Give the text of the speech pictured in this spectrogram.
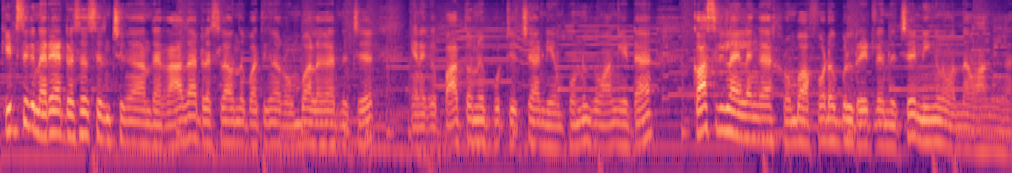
கிட்ஸுக்கு நிறைய ட்ரெஸ்ஸஸ் இருந்துச்சுங்க. அந்த ராதா ட்ரெஸ்லாம் வந்து பார்த்திங்கன்னா ரொம்ப அழகாக இருந்துச்சு. எனக்கு பார்த்தோன்னே பிடிச்சிச்சு அண்ட் என் பொண்ணுக்கு வாங்கிட்டேன். காஸ்ட்லிலாம் இல்லைங்க. ரொம்ப அஃபோர்டபுள் ரேட்டில் இருந்துச்சு. நீங்களும் வந்தால் வாங்குங்க.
